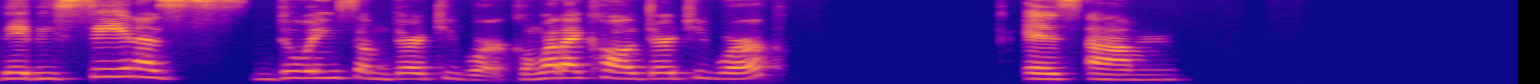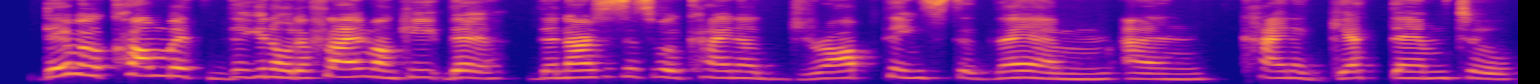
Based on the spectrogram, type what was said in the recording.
maybe seen as doing some dirty work. And what I call dirty work is um, they will come with the, you know the flying monkey the the narcissist will kind of drop things to them and kind of get them to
